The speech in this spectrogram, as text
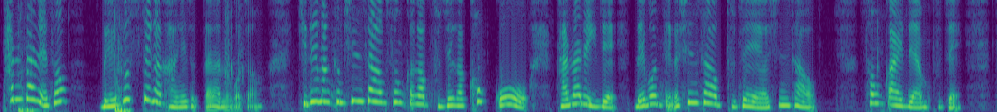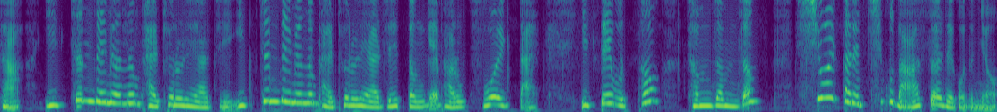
판단해서 매도세가 강해졌다라는 거죠. 기대만큼 신사업 성과가 부재가 컸고 다날이 이제 네 번째가 신사업 부재예요. 신사업 성과에 대한 부재. 자 이쯤 되면은 발표를 해야지. 이쯤 되면은 발표를 해야지 했던 게 바로 9월 달. 이때부터 점점점 10월 달에 치고 나왔어야 되거든요.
